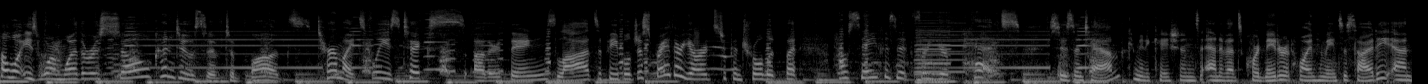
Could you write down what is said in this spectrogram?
Hawaii's warm weather is so conducive to bugs, termites, fleas, ticks, other things. Lots of people just spray their yards to control it, but how safe is it for your pets? Susan Tam, Communications and Events Coordinator at Hawaiian Humane Society, and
